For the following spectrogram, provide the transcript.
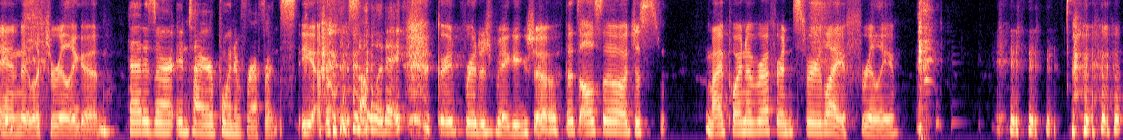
and it looked really good. That is our entire point of reference. Yeah, this holiday. Great British Baking Show. That's also just my point of reference for life, really.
